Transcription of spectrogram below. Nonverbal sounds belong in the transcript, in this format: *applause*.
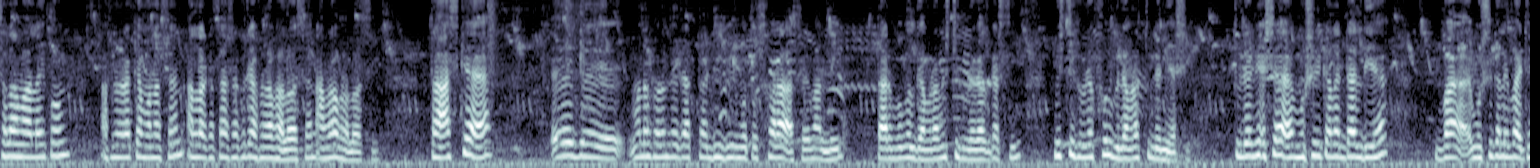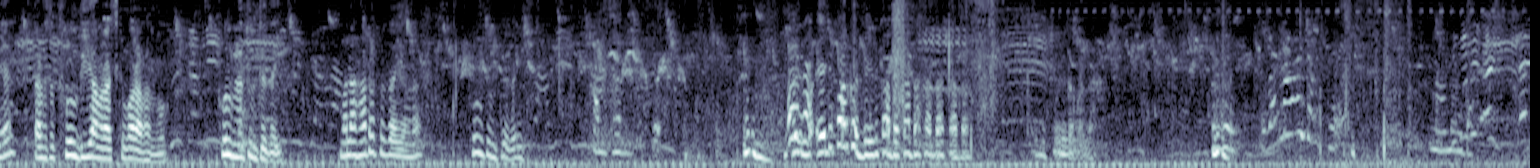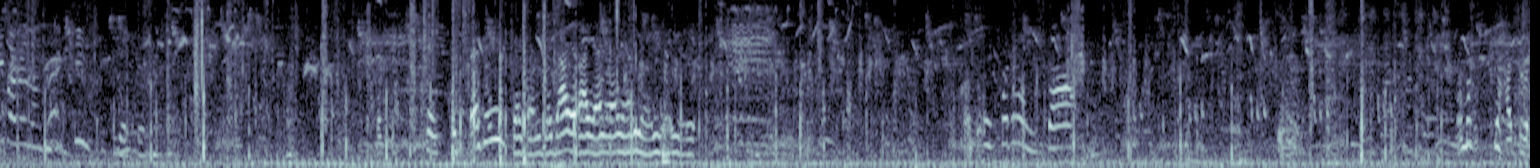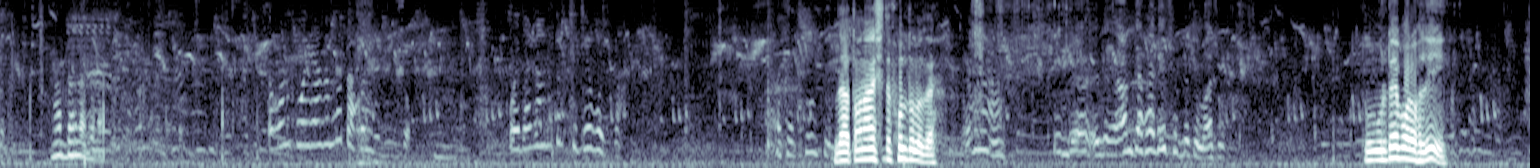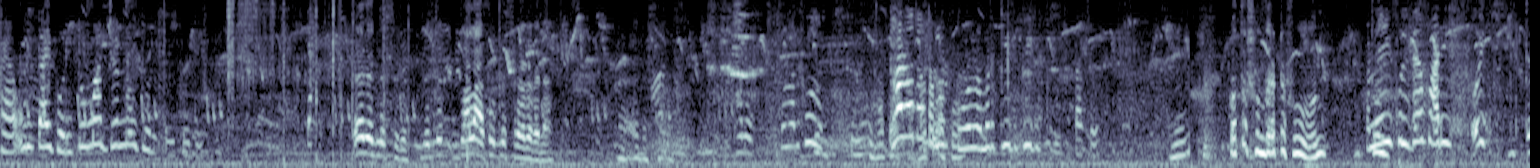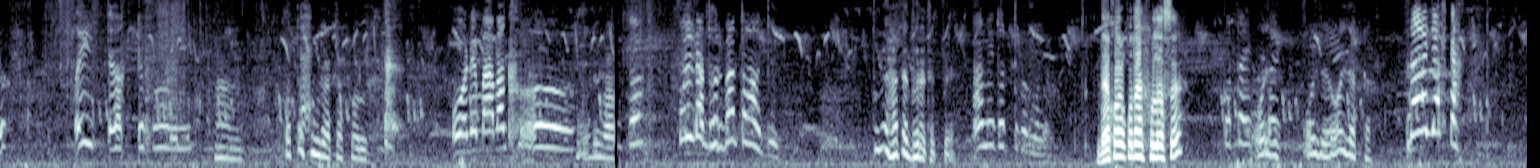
আসসালামু আলাইকুম। আপনারা কেমন আছেন? আল্লাহর কাছে আশা করি আপনারা ভালো আছেন, আমরাও ভালো আছি। তা আজকে এই যে মনে করেন যে একটা ডিবির মতো ছড়া আছে মানলি, তার বগল দিয়ে আমরা মিষ্টি কুমড়া গাছ গাছছি। মিষ্টি কুমড়া ফুলগুলো আমরা তুলে নিয়ে আসি। তুলে নিয়ে এসে মুসুরি কালার ডাল দিয়ে বা মুসুরি কালে বাইটে তারপর ফুল দিয়ে আমরা আজকে বড়া ভাজবো। ফুলগুলো তুলতে যাই। মানে হাঁটাতে যাই আমরা। ফুল তুলতে যাই। এটা পার করে দিই কাদা কাদা কাদা কাদা পড়ে যাবে না। হাত ধরা লাগবে না। তখন পয়লা গেলে তখন বুঝিস পয়লা গেলে তো ঠিকই বুঝবা আচ্ছা ফুল তুল। যা তোমার নানির সাথে ফুল তুলো যায় আমি দেখা দিই সেগুলো তুলো আসো। তুমি উল্টে পড়ো খালি হ্যাঁ উল্টাই করি। তোমার জন্যই তো উল্টাই করি। এই দেখলে ছেড়ে যেগুলো জ্বালা আছে ওগুলো ছেড়া যাবে না। হ্যাঁ এই দেখ কত সুন্দর একটা ফুল। আমি এই ফুলটা পারি। ওই ওই একটা ফুল। হ্যাঁ কত সুন্দর একটা ফুল। ওরে বাবা খো ওরে বাবা, ফুলটা ধরবা তো আগে। তুমি হাতে ধরে থাকবে। আমি ধরতে পারব না। দেখো আর কোথায় ফুল আছে? কোথায় ওই যে ওই যে ওই যে একটা।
